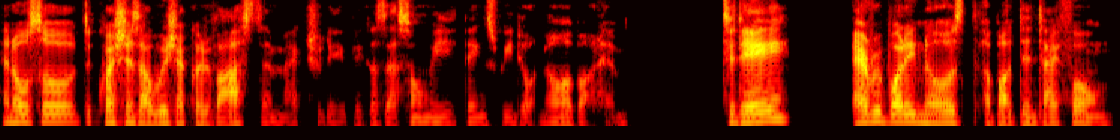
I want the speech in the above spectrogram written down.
And also the questions I wish I could have asked him, actually, because there's so many things we don't know about him. Today, everybody knows about Din Tai Fung.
